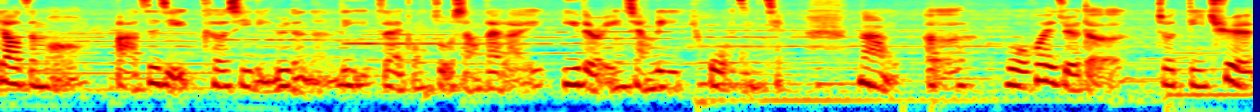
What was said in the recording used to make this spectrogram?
要怎么把自己科系领域的能力在工作上带来 either 影响力或金钱？那呃，我会觉得，就的确，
